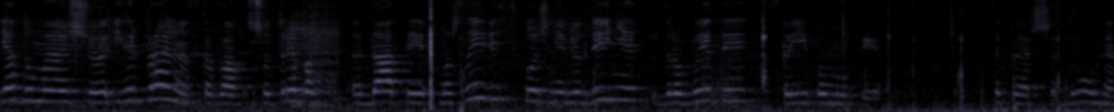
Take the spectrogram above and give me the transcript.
Я думаю, що Ігор правильно сказав, що треба дати можливість кожній людині зробити свої помилки. Це перше. Друге,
